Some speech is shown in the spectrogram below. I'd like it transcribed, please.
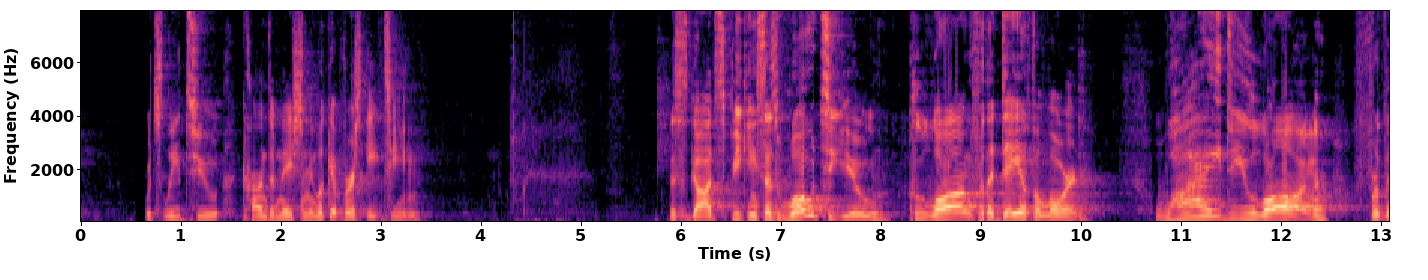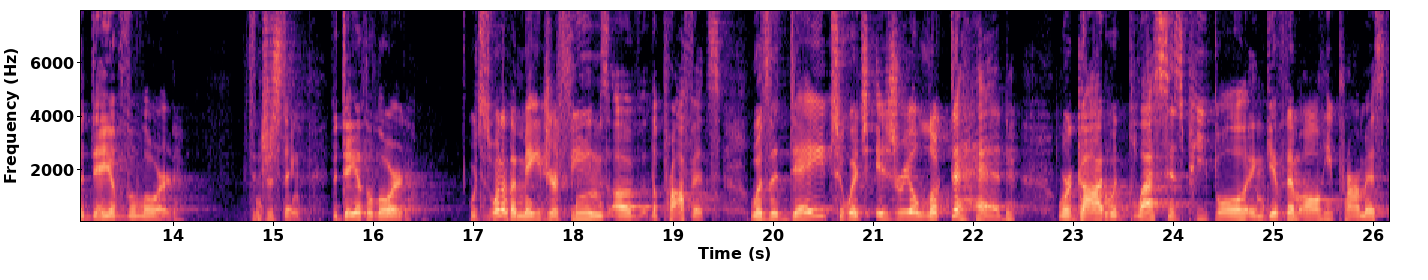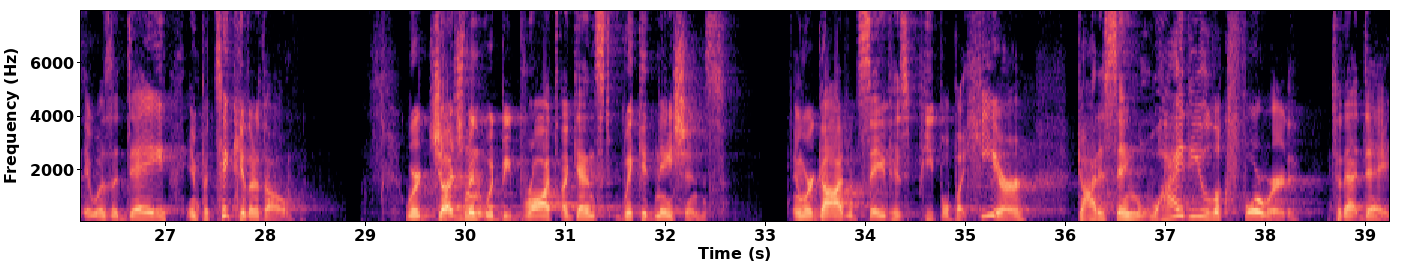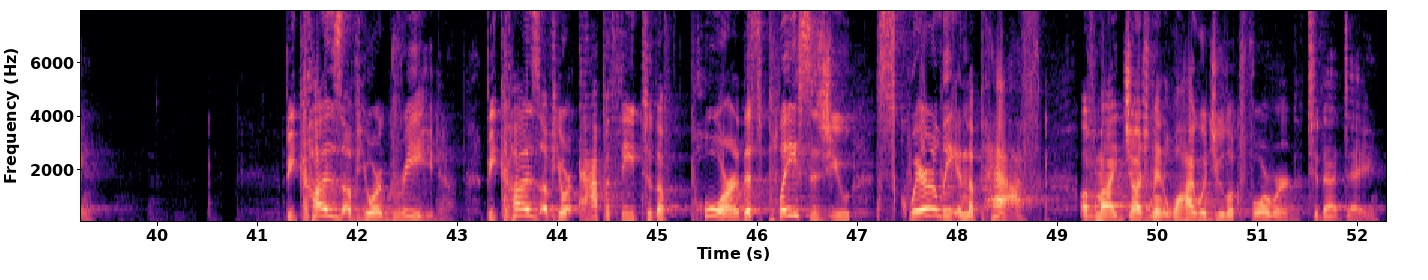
which lead to condemnation. I mean, look at verse 18. This is God speaking. He says, Woe to you who long for the day of the Lord. Why do you long for the day of the Lord? It's interesting. The day of the Lord which is one of the major themes of the prophets, was a day to which Israel looked ahead where God would bless his people and give them all he promised. It was a day in particular, though, where judgment would be brought against wicked nations and where God would save his people. But here, God is saying, Why do you look forward to that day? Because of your greed because of your apathy to the poor. This places you squarely in the path of my judgment. Why would you look forward to that day?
